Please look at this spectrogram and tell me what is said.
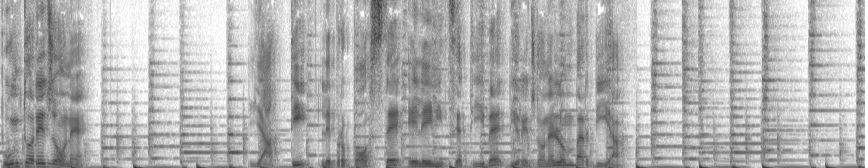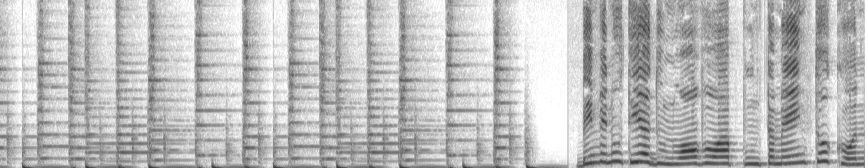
Punto Regione. Gli atti, le proposte e le iniziative di Regione Lombardia. Benvenuti ad un nuovo appuntamento con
